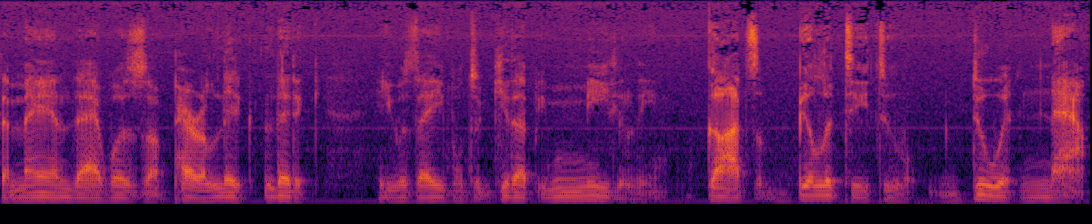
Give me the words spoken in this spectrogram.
the man that was a paralytic, he was able to get up immediately. God's ability to do it now.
